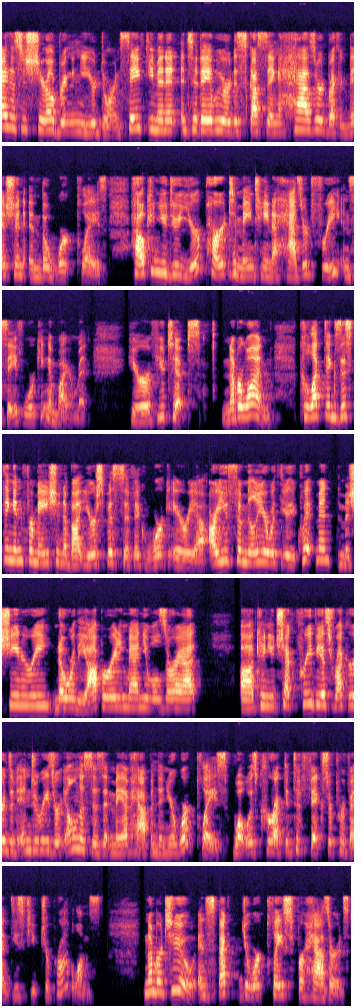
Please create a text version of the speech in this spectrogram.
Hi, this is Cheryl bringing you your Dorn Safety Minute, and today we are discussing hazard recognition in the workplace. How can you do your part to maintain a hazard free and safe working environment? Here are a few tips. Number one, collect existing information about your specific work area. Are you familiar with the equipment, the machinery, know where the operating manuals are at? Uh, can you check previous records of injuries or illnesses that may have happened in your workplace? What was corrected to fix or prevent these future problems? Number two, inspect your workplace for hazards.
